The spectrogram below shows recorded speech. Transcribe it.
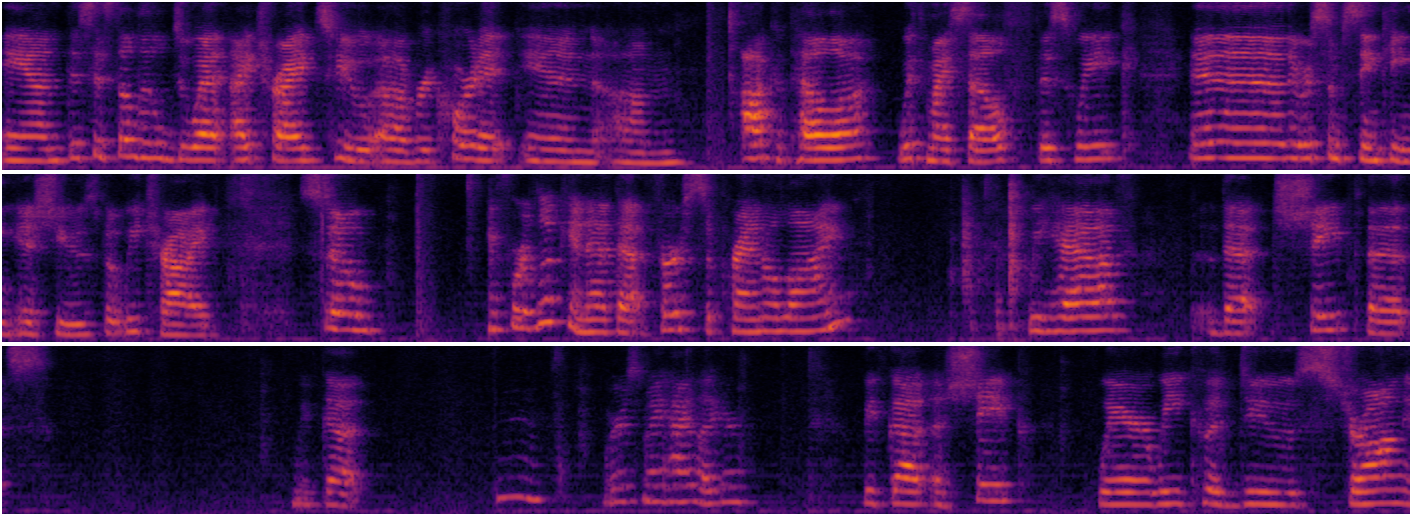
And this is the little duet. I tried to uh, record it in um, a cappella with myself this week. And there were some syncing issues, but we tried. So if we're looking at that first soprano line, we have that shape that's, we've got, hmm, where's my highlighter? We've got a shape where we could do strong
